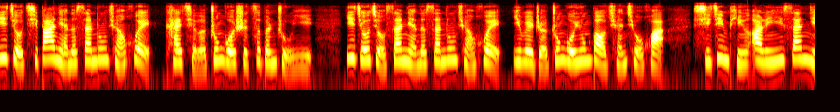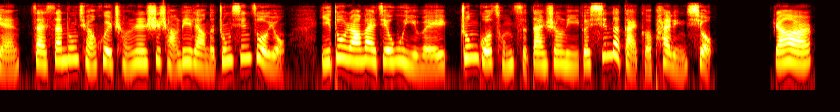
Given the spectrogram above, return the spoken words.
一九七八年的三中全会开启了中国式资本主义，一九九三年的三中全会意味着中国拥抱全球化。习近平二零一三年在三中全会承认市场力量的中心作用，一度让外界误以为中国从此诞生了一个新的改革派领袖。然而，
